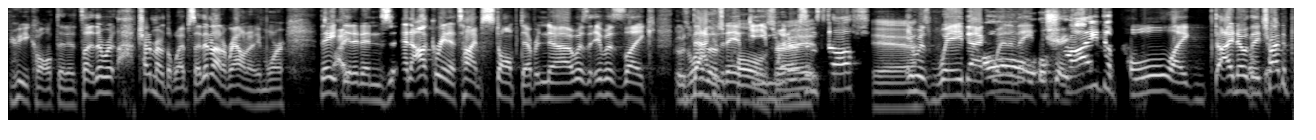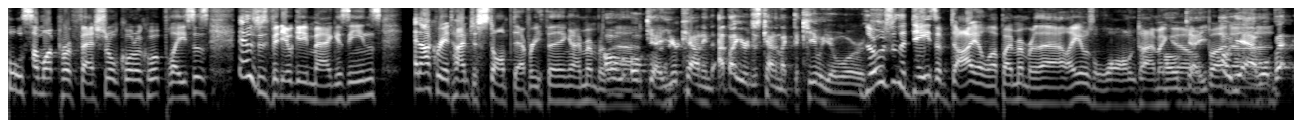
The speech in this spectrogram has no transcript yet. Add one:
who you called it? It's like there were. I'm trying to remember the website. They're not around anymore. They I- did it, and and Ocarina of Time stomped every. No, it was it was like It was one back of in the day of game winners right? and stuff. Yeah. It was way back when, and they Oh, okay. tried to pull like I know they Okay. tried to pull somewhat professional quote unquote places. It was just video game magazines, and Ocarina of Time just stomped everything. I remember that. Oh, okay. You're counting. I thought you were just counting like the Keighley Awards. Those are the days of dial-up. I remember that. Like it was a long time ago. okay. But, oh yeah. uh, Well, but,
